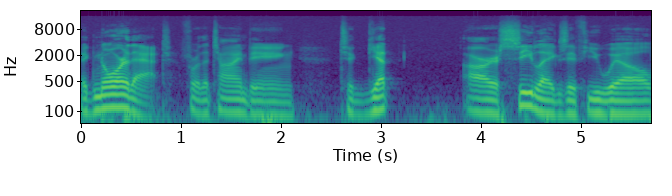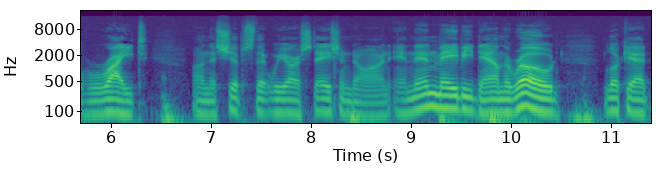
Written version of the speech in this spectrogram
ignore that for the time being to get our sea legs, if you will, right on the ships that we are stationed on, and then maybe down the road look at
